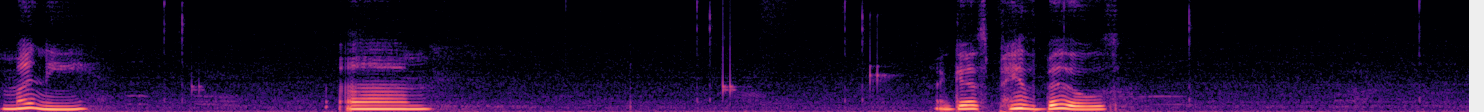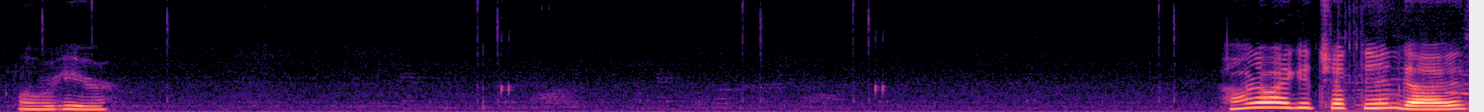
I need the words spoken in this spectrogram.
money. Um... I guess pay the bills while we're here. How do I get checked in, guys?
